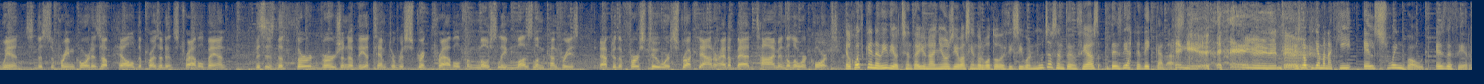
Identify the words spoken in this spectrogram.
wins. The Supreme Court has upheld the president's travel ban. This is the third version of the attempt to restrict travel from mostly Muslim countries after the first two were struck down or had a bad time in the lower courts. El juez Kennedy, de 81 años, lleva siendo el voto decisivo en muchas sentencias desde hace décadas. Es lo que llaman aquí el swing vote, es decir,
